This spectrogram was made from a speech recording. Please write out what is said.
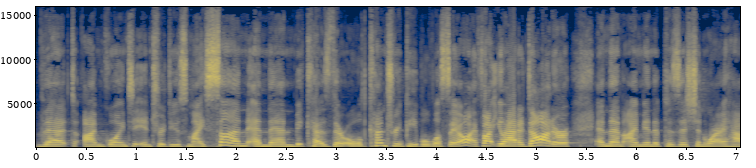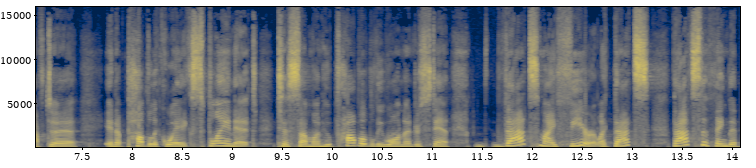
that I'm going to introduce my son, and then because they're old country people, will say, "Oh, I thought you had a daughter," and then I'm in a position where I have to, in a public way, explain it to someone who probably won't understand. That's my fear. Like that's that's the thing that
